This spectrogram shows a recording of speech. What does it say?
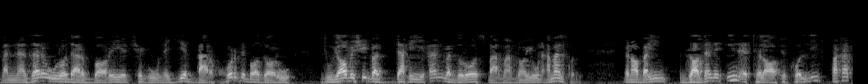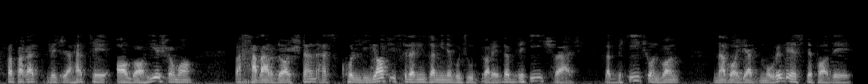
و نظر او رو درباره چگونگی برخورد با دارو جویا بشید و دقیقا و درست بر مبنای اون عمل کنید. بنابراین دادن این اطلاعات کلی فقط و فقط به جهت آگاهی شما و خبر داشتن از کلیاتی که در این زمینه وجود داره و به هیچ وجه و به هیچ عنوان نباید مورد استفاده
